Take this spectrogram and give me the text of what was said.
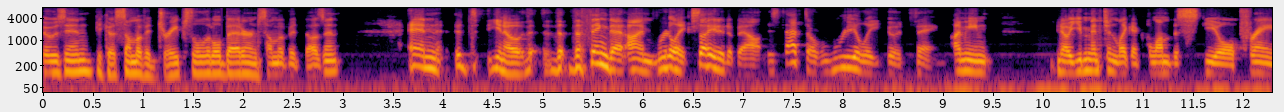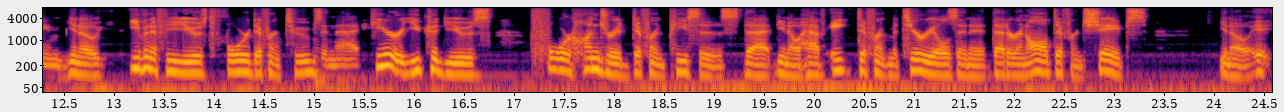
goes in because some of it drapes a little better and some of it doesn't. And it's you know the the thing that I'm really excited about is that's a really good thing. I mean, you know, you mentioned like a Columbus steel frame. You know, even if you used four different tubes in that, here you could use 400 different pieces that you know have eight different materials in it that are in all different shapes. You know it,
